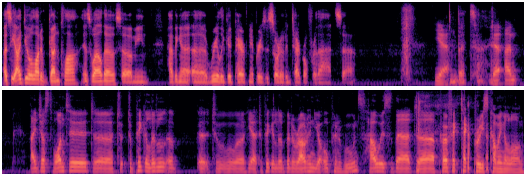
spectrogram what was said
Uh, see, I do a lot of gunpla as well, though. So I mean, having a, a really good pair of nippers is sort of integral for that. So, yeah. but uh, Ja- I'm, I just wanted uh, to to pick a little. Uh, uh, to uh, yeah, to pick a little bit around in your open wounds. How is that uh, perfect tech priest coming along?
